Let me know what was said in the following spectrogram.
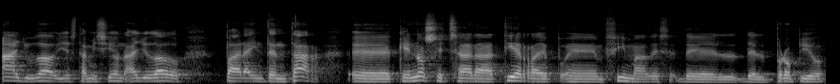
ha ayudado y esta misión ha ayudado para intentar eh, que no se echara tierra eh, encima de, propio,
